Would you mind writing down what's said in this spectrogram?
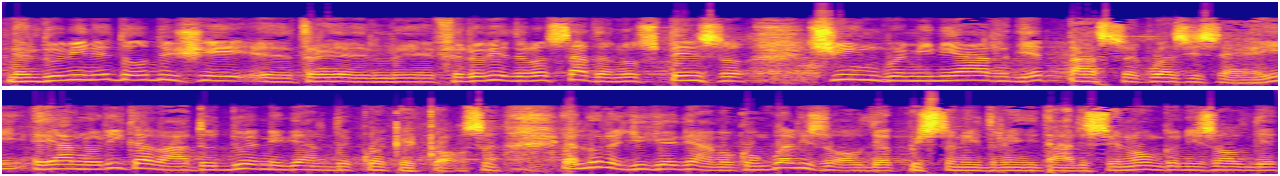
Nel 2012 eh, le Ferrovie dello Stato hanno speso 5 miliardi e passa quasi 6 e hanno ricavato 2 miliardi e qualche cosa. E allora gli chiediamo con quali soldi acquistano i treni Italia, se non con i soldi,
